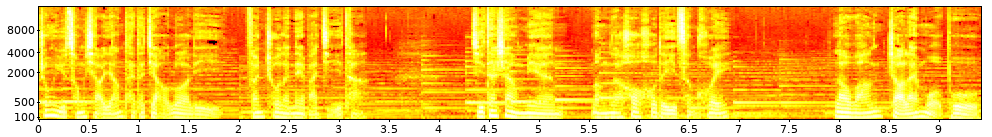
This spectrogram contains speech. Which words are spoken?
终于从小阳台的角落里翻出了那把吉他。吉他上面蒙了厚厚的一层灰。老王找来抹布，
